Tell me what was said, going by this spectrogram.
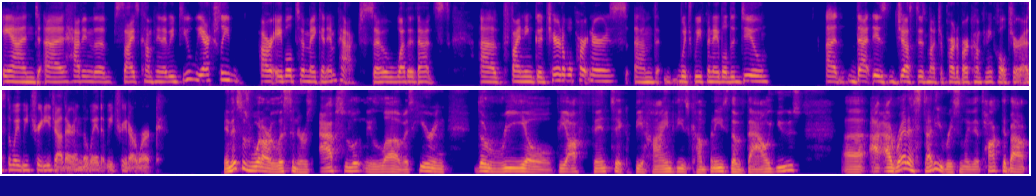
And uh, having the size company that we do, we actually are able to make an impact. So whether that's uh, finding good charitable partners, um, th- which we've been able to do, uh, that is just as much a part of our company culture as the way we treat each other and the way that we treat our work. And this is what our listeners absolutely love is hearing the real, the authentic behind these companies, the values. Uh, I, I read a study recently that talked about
